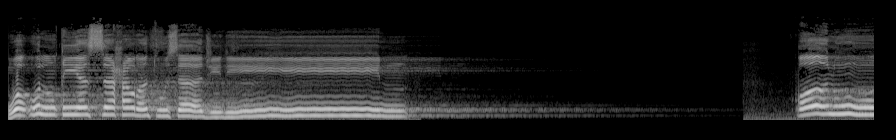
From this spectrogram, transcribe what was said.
وألقي السحرة ساجدين. قالوا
